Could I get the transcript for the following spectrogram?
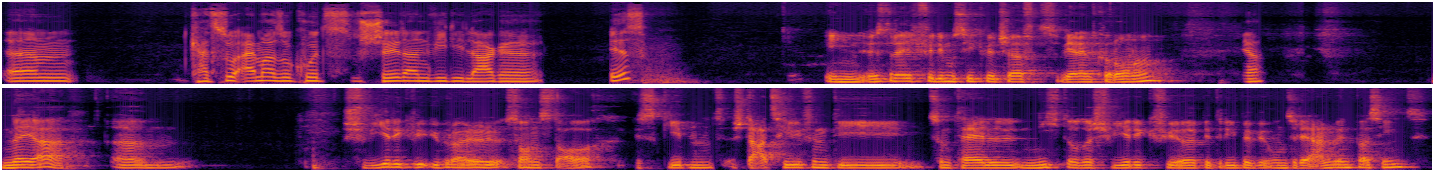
Ähm, kannst du einmal so kurz schildern, wie die Lage ist? In Österreich für die Musikwirtschaft während Corona? Ja. Naja, ähm, schwierig wie überall sonst auch. Es gibt Staatshilfen, die zum Teil nicht oder schwierig für Betriebe wie unsere anwendbar sind.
